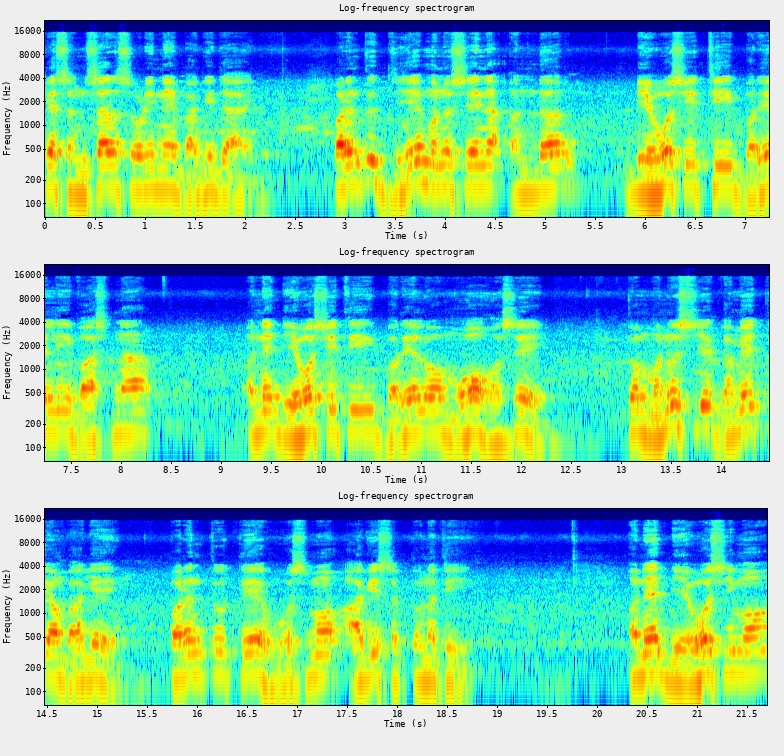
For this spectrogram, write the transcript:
કે સંસાર છોડીને ભાગી જાય, પરંતુ જે મનુષ્યના અંદર બેહોશીથી ભરેલી વાસના અને બેહોશીથી ભરેલો મોહ હશે, તો મનુષ્ય ગમે ત્યાં ભાગે, પરંતુ તે હોશમાં આવી શકતો નથી. અને બેહોશીમાં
